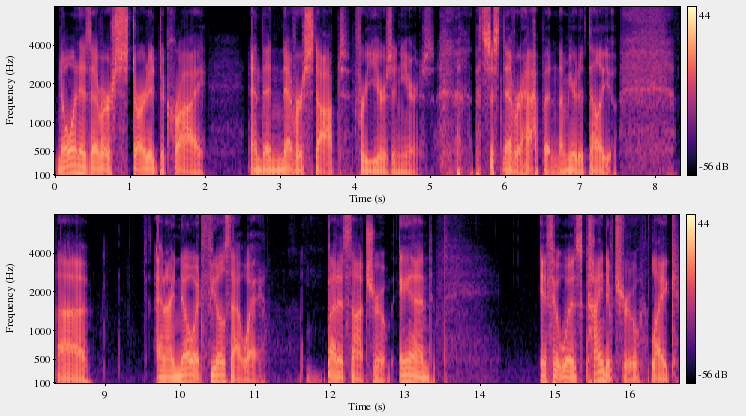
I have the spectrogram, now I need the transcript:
No one has ever started to cry and then never stopped for years and years. That's just never happened. I'm here to tell you. Uh, and I know it feels that way, but it's not true. And if it was kind of true, like,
